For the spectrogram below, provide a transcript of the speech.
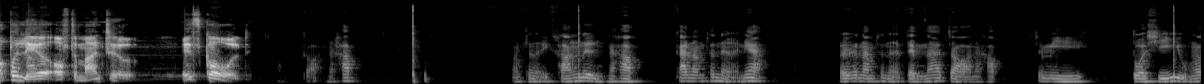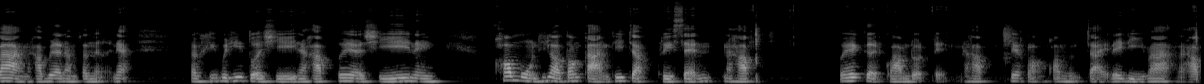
upper layer of the mantle is called ก่อนนะครับนำเสนออีกครั้งหนึ่งนะครับ การนำเสนอเนี่ยเราจะนำเสนอเต็มหน้าจอนะครับ จะมีตัวชี้อยู่ข้างล่างนะครับ เวลานำเสนอเนี่ย เราคลิกไปที่ตัวชี้นะครับ เพื่อจะชี้ใน ข้อมูลที่เราต้องการที่จะพรีเซนต์นะครับ เพื่อให้เกิดความโดดเด่นนะครับ เรียกร้องความสนใจได้ดีมากนะครับ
